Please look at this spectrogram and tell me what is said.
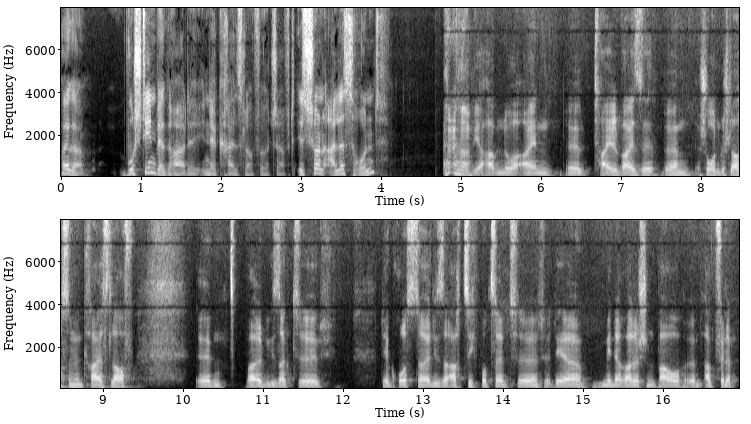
Holger, wo stehen wir gerade in der Kreislaufwirtschaft? Ist schon alles rund? Wir haben nur einen äh, teilweise ähm, schon geschlossenen Kreislauf, ähm, weil, wie gesagt, äh, der Großteil dieser 80 Prozent äh, der mineralischen Bauabfälle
